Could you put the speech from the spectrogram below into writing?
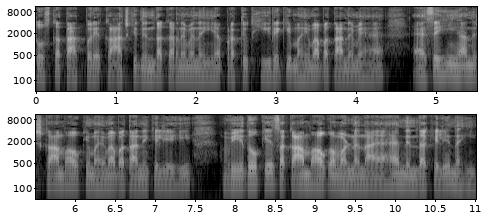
तो उसका तात्पर्य कांच की निंदा करने में नहीं है, प्रत्युत हीरे की महिमा बताने में है। ऐसे ही यहाँ निष्काम भाव की महिमा बताने के लिए ही वेदों के सकाम भाव का वर्णन आया है, निंदा के लिए नहीं।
